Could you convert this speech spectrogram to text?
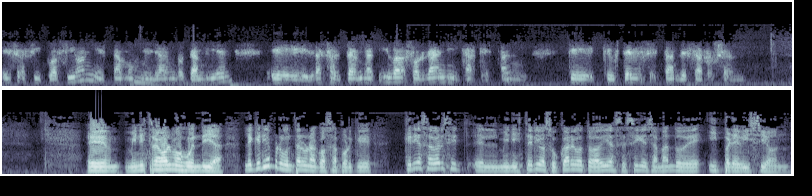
esa situación y estamos mirando también eh, las alternativas orgánicas que están que, que ustedes están desarrollando. Eh, ministra Olmos, buen día. Le quería preguntar una cosa, porque quería saber si el ministerio a su cargo todavía se sigue llamando de IPREVISIón.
